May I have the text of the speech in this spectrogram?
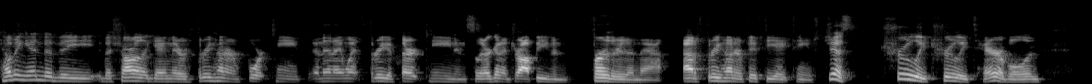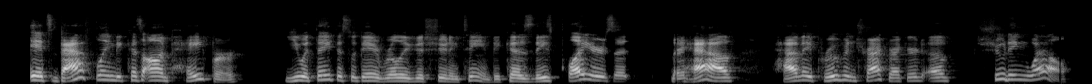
coming into the the Charlotte game, they were 314th, and then they went three of 13, and so they're going to drop even further than that out of 358 teams. Just truly, truly terrible, and it's baffling because on paper you would think this would be a really good shooting team because these players that they have have a proven track record of shooting well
